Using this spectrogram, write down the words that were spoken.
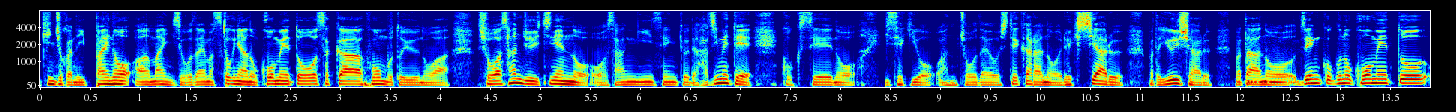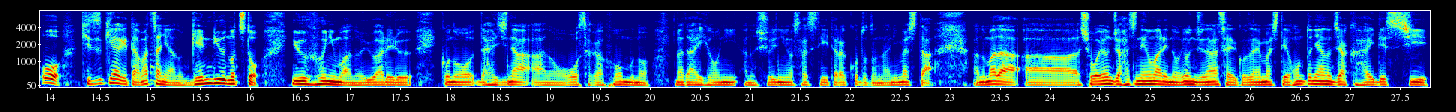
緊張感でいっぱいの毎日でございます。特にあの公明党大阪本部というのは昭和31年の参議院選挙で初めて国政の議席をあの頂戴をしてからの歴史ある、また由緒ある、またあの全国の公明党を築き上げたまさにあの源流の地というふうにもあの言われるこの大事なあの大阪本部の代表にあの就任をさせていただくこととなりました。あのまだ昭和48年生まれの47歳でございまして、本当にあの若輩ですし、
